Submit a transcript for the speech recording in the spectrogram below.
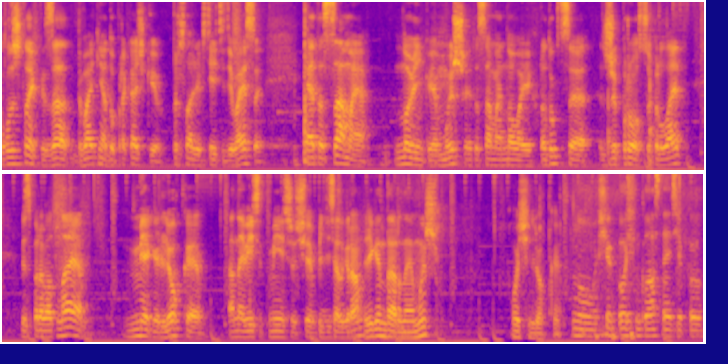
Logitech за два дня до прокачки прислали все эти девайсы. Это самая новенькая мышь, это самая новая их продукция G Pro Superlight. Беспроводная, мега легкая, она весит меньше, чем 50 грамм. Легендарная мышь, очень легкая. Ну, вообще очень классная, типа.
